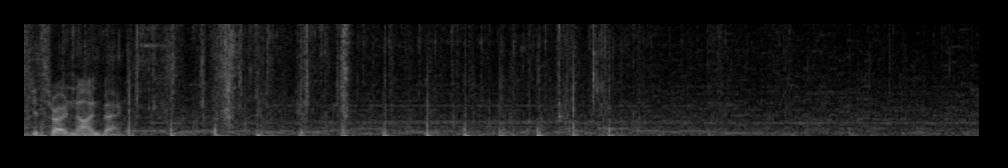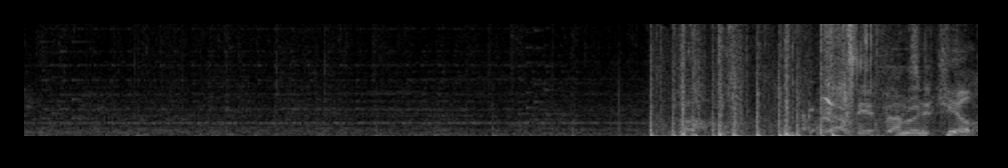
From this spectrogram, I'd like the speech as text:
Ready to throw nine bang. Ruin kill.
